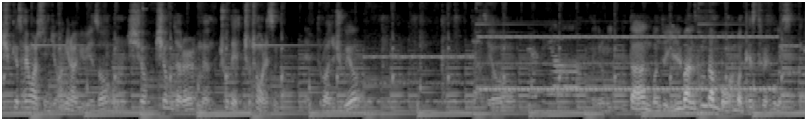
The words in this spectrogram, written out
쉽게 사용할 수 있는지 확인하기 위해서 오늘 시험, 시험자를 한번 초대 초청을 했습니다. 네, 들어와 주시고요. 안녕하세요. 안녕하세요. 네, 그럼 일단 먼저 일반 3단봉 한번 테스트를 해보겠습니다.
